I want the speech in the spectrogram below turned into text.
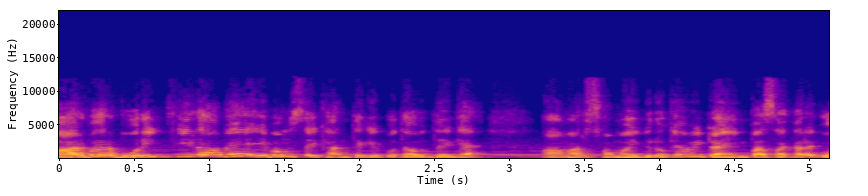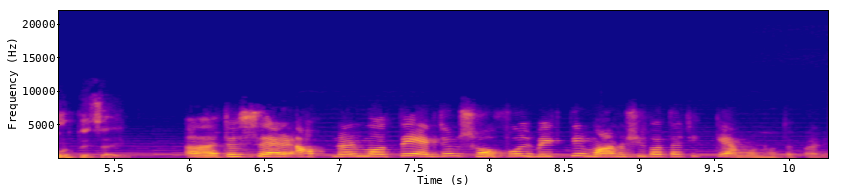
বারবার বোরিং ফিল হবে এবং সেখান থেকে কোথাও থেকে আমার সময়গুলোকে আমি টাইম পাস আকারে করতে চাই। তো স্যার, আপনার মতে একজন সফল ব্যক্তির মানসিকতা ঠিক কেমন হতে পারে?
